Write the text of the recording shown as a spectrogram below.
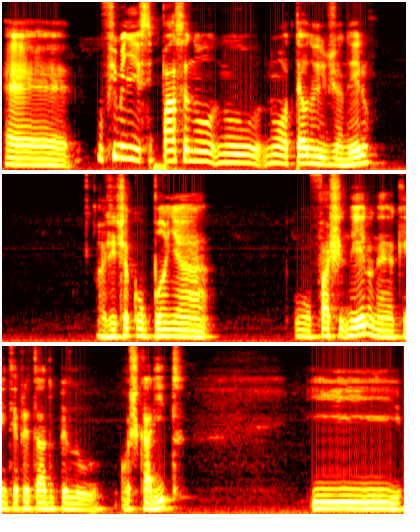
É, o filme ele se passa no, no, no hotel no Rio de Janeiro. A gente acompanha um faxineiro, né, que é interpretado pelo Oscarito. E,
